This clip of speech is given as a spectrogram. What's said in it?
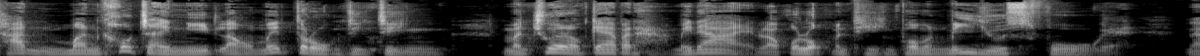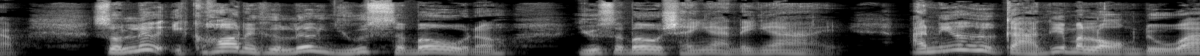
ชันมันเข้าใจ need เราไม่ตรงจริง ๆ มันช่วยเราแก้ปัญหาไม่ได้ เราก็ลบมันทิ้งเพราะมันไม่ useful ไงนะครับส่วนเรื่องอีกข้อหนึงคือเรื่อง usable เนาะ usable ใช้งานได้ง่าย อันนี้ก็คือการที่มาลองดูว่า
